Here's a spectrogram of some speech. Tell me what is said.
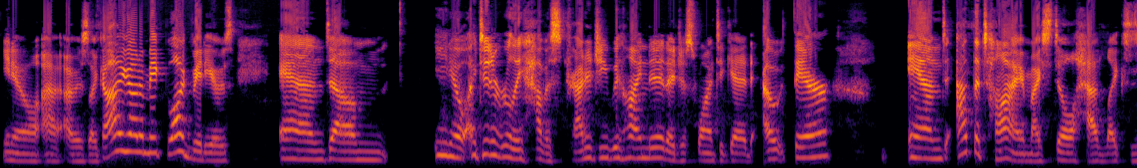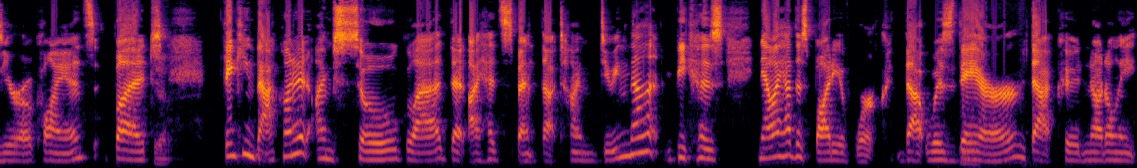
you know, I, I was like, I got to make blog videos. And, um, you know, I didn't really have a strategy behind it. I just wanted to get it out there. And at the time, I still had like zero clients, but yeah thinking back on it, I'm so glad that I had spent that time doing that because now I had this body of work that was mm. there that could not only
